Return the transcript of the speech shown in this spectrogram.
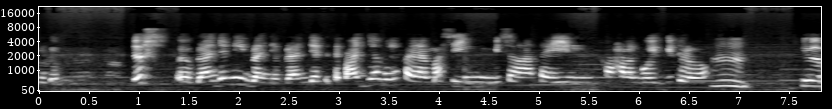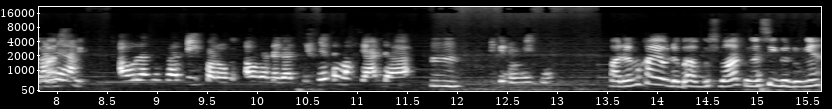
gitu. Terus eh, belanja nih belanja belanja tetap aja nih kayak masih bisa ngatain hal-hal goib gitu loh. Hmm iya Gimana ya? pasti aura negatif aura negatifnya tuh masih ada. Hmm. di gedung itu padahal mah kayak udah bagus banget nggak sih gedungnya?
